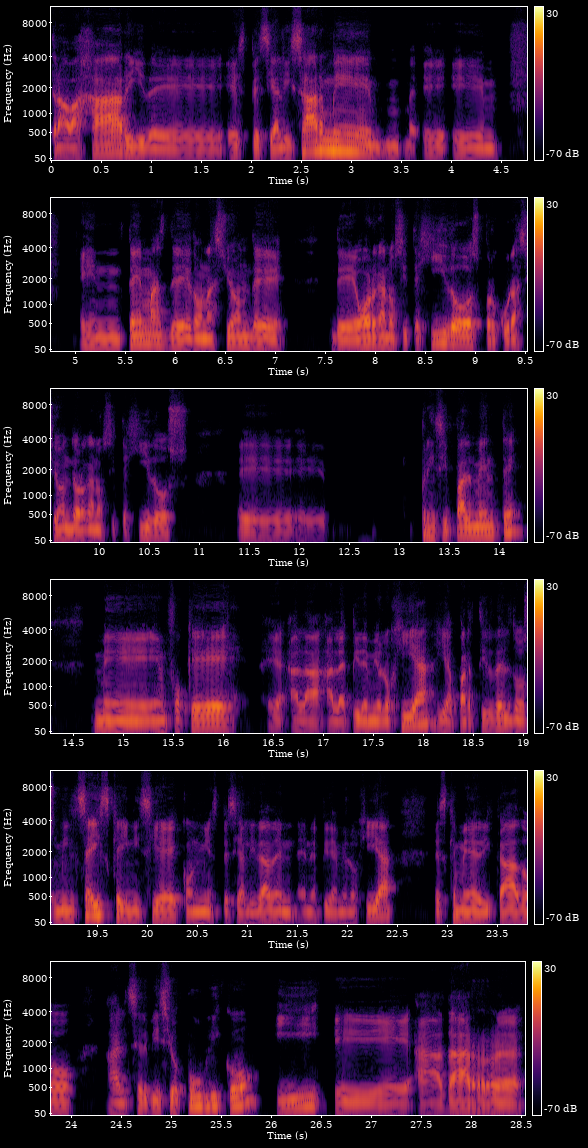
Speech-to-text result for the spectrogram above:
trabajar y de especializarme eh, em, en temas de donación de, órganos y tejidos, procuración de órganos y tejidos, eh, principalmente. Me enfoqué eh, a, la, epidemiología y a partir del 2006 que inicié con mi especialidad en, epidemiología es que me he dedicado al servicio público y eh, a dar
